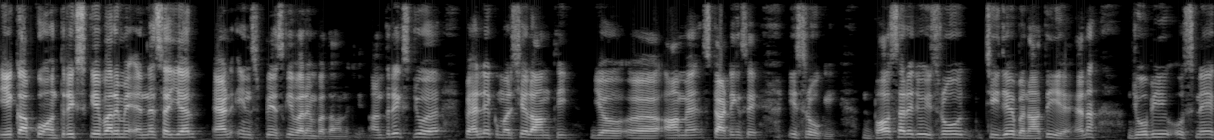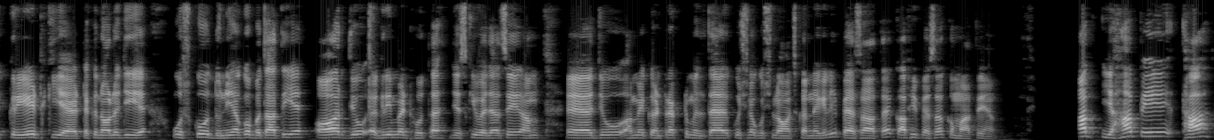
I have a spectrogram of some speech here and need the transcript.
एक आपको अंतरिक्ष के बारे में एनएसआईएल एंड इन स्पेस के बारे में पता होना चाहिए। अंतरिक्ष जो है, पहले कमर्शियल आर्म थी, जो आर्म है स्टार्टिंग से इसरो की। बहुत सारे जो इसरो चीज़ें बनाती है है ना? जो भी उसने क्रिएट किया है टेक्नोलॉजी है, उसको दुनिया को बताती है और जो एग्रीमेंट होता है, जिसकी वजह से हम जो हमें कंट्रैक्ट मिलता है, कुछ ना कुछ लॉन्च करने के लिए पैसा आता है, काफ़ी पैसा कमाते हैं अब यहाँ पे था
